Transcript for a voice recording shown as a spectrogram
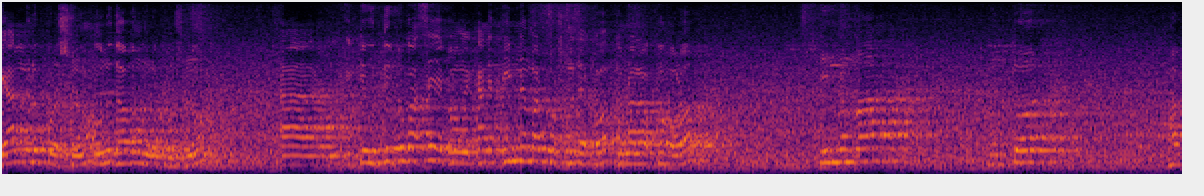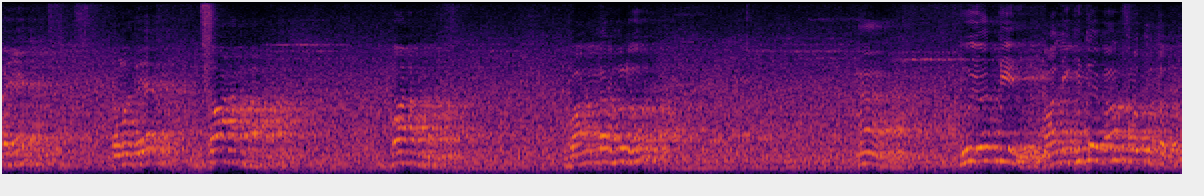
জ্ঞানমূলক প্রশ্ন, অনুধাবনমূলক প্রশ্ন। একটি উদ্দীপক আছে এবং এখানে তিন নম্বর প্রশ্ন দেখো, তোমরা লক্ষ্য করো। তিন নম্বর উত্তর হবে তোমাদের গ নাম্বার। গ নাম্বার। গ নাম্বার হলো হ্যাঁ দুই ও তিন, অলিখিত এবং প্রত্নতত্ত্ব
